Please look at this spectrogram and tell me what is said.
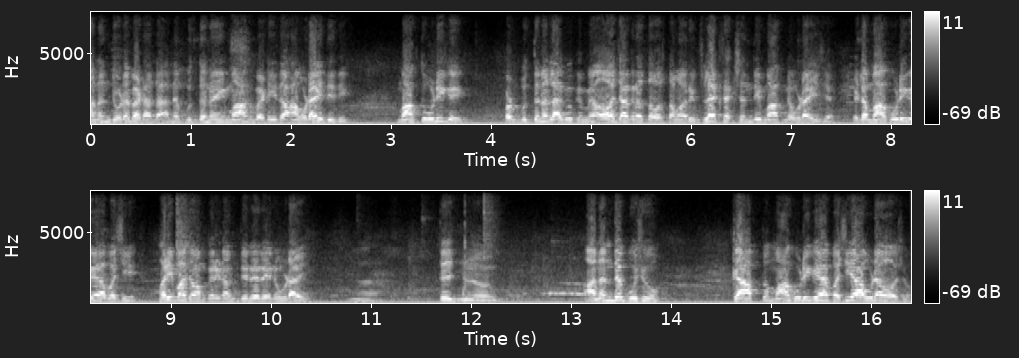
આનંદ જોડે બેઠા હતા અને બુદ્ધને અહીં માખ બેઠી તો આમ ઉડાવી દીધી. માખ તો ઉડી ગઈ પણ બુદ્ધને લાગ્યું કે મેં અજાગ્રત અવસ્થામાં રિફ્લેક્સ એક્શનથી માખને ઉડાવી છે. એટલે માખ ઉડી ગયા પછી ફરી પાછો આમ કરીને આમ ધીરે રહીને ઉડાવી તે આનંદે પૂછ્યું કે આપ તો માખ ઉડી ગયા પછી આ ઉડાવો છો?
